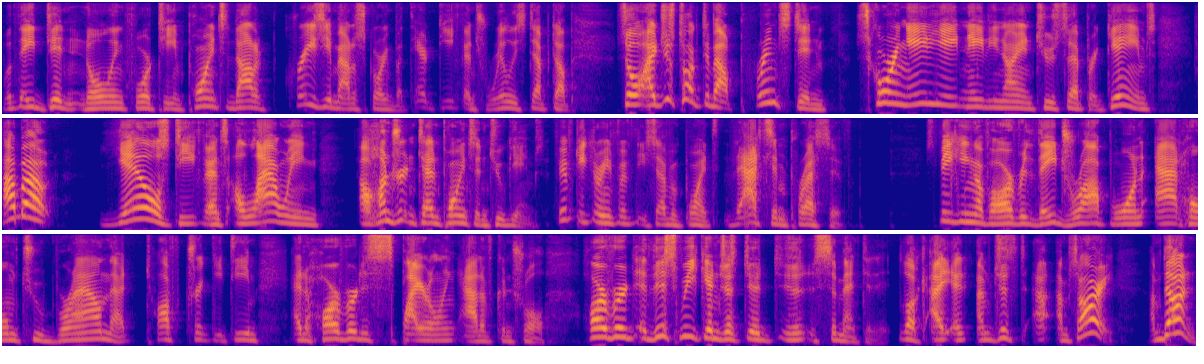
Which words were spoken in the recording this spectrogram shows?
but they didn't, Knowling 14 points. Not a crazy amount of scoring, but their defense really stepped up. So I just talked about Princeton scoring 88 and 89 in two separate games. How about Yale's defense allowing 110 points in two games, 53 and 57 points? That's impressive. Speaking of Harvard, they drop one at home to Brown, that tough, tricky team, and Harvard is spiraling out of control. Harvard this weekend just, just cemented it. Look, I, I'm just, I'm sorry, I'm done.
